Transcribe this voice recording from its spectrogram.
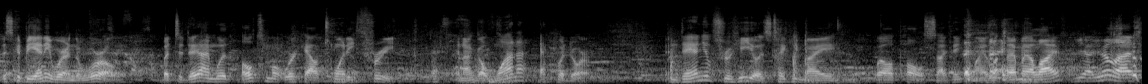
This could be anywhere in the world. But today I'm with Ultimate Workout 23 in Angawana, Ecuador. And Daniel Trujillo is taking my, well, pulse, I think. Am I, am I alive? Yeah, you're alive.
